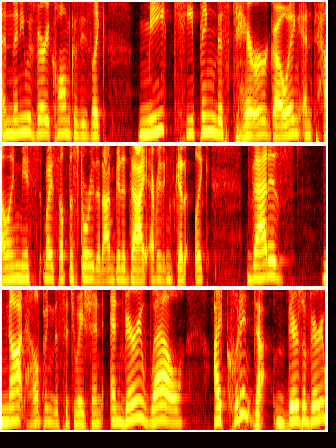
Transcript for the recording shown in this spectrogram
and then he was very calm because he's like, me keeping this terror going and telling me myself the story that I'm gonna die, everything's gonna like that is not helping the situation, and very well I couldn't die. There's a very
